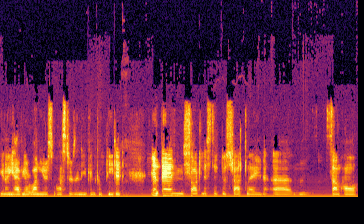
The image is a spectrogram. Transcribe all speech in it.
you know you have your one year's masters and you can complete it, and then shortlisted to Strathclyde um, somehow,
